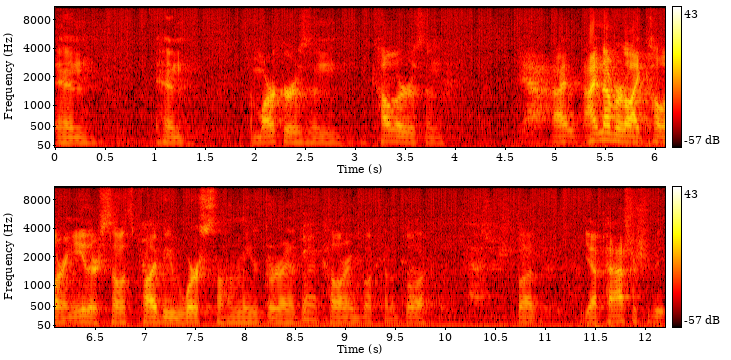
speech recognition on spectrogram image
and and markers and colors and. I, I never like coloring either, so it's probably be worse on me to write a coloring book than a book. But yeah, pastor should be.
